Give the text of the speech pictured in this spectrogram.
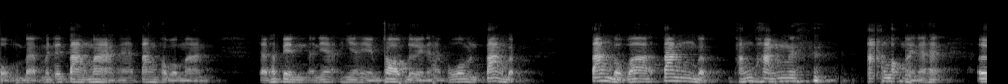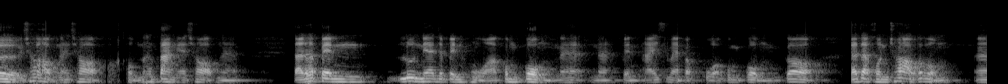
ผมแบบไม่ได้ตั้งมากนะฮะตั้งพอประมาณ แต่ถ้าเป็นอันเนี้ยเฮียเห็มชอบเลยนะครับเพราะว่ามันตั้งแบบตั้งแบบว่าตั้งแบบพังๆนะตั้งล็อกหน่อยนะฮะเออชอบนะชอบ ผมตั้งตั้งเนี้ยชอบนะฮะ แต่ถ้าเป็นรุ่นนี้จะเป็นหัวกลมๆนะฮะนะเป็นไอซ์แมนแบบหัวกลมๆก็แล้วแต่คนชอบครับผม อ่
